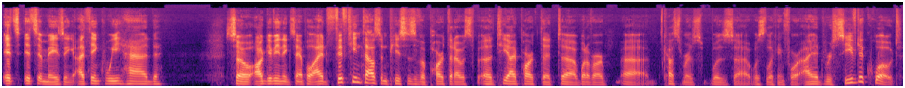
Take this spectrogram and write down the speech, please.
it's it's amazing. I think we had. So I'll give you an example. I had 15,000 pieces of a part that I was a TI part that uh, one of our uh, customers was uh, was looking for. I had received a quote.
